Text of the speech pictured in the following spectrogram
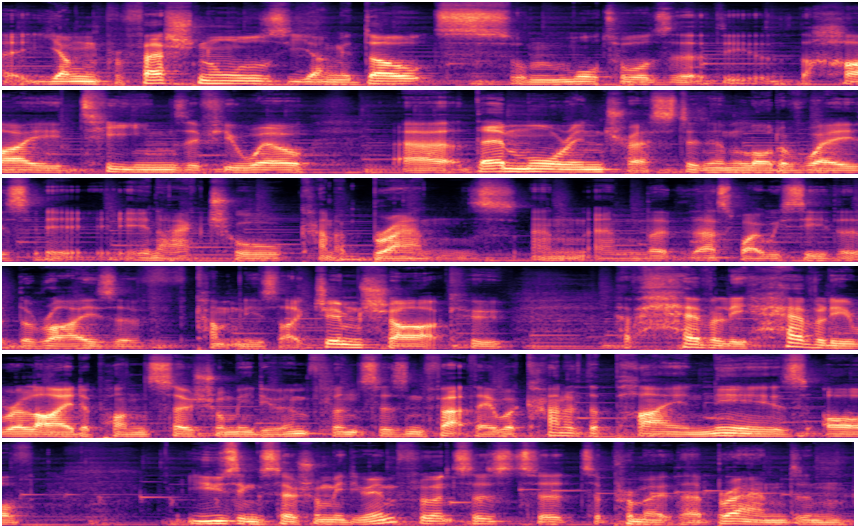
uh, young professionals, young adults, or more towards the, the, the high teens, if you will, uh, they're more interested in a lot of ways in actual kind of brands, and and that's why we see the the rise of companies like Gymshark who have heavily heavily relied upon social media influencers. In fact, they were kind of the pioneers of using social media influencers to to promote their brand, and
